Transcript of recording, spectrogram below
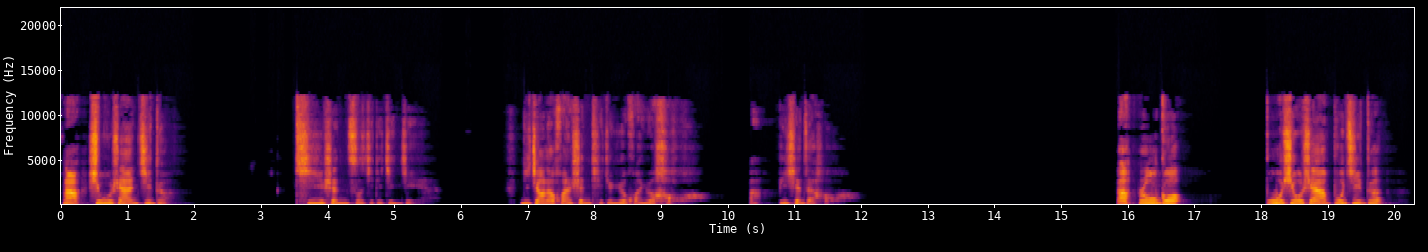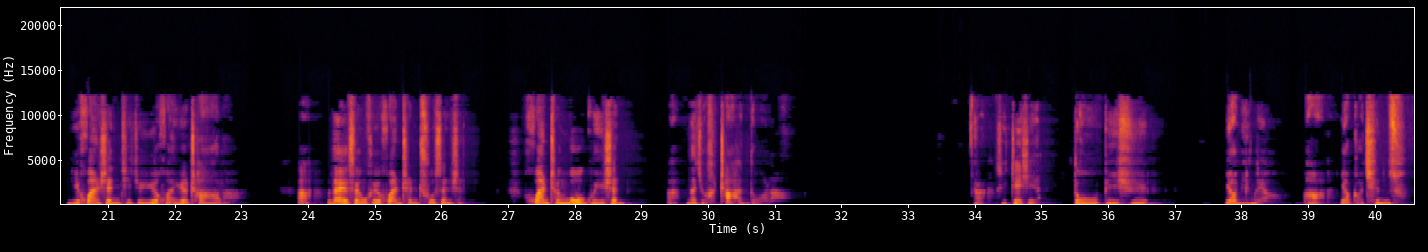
啊，修善积德，提升自己的境界，你将来换身体就越换越好啊！啊。比现在好啊！啊，如果不修善、不积德，你换身体就越换越差了。啊，来生会换成畜生身，换成恶鬼身，啊，那就差很多了。啊，所以这些都必须要明了啊，要搞清楚。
